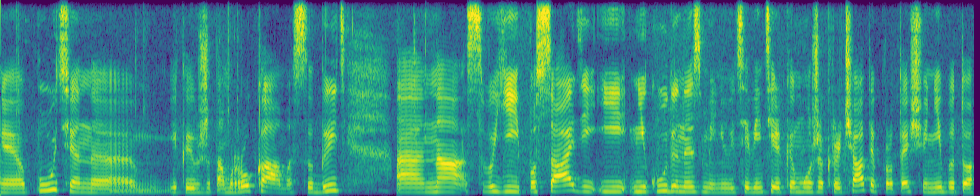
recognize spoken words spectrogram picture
е, Путін, е, який вже там роками сидить на своїй посаді і нікуди не змінюється. Він тільки може кричати про те, що нібито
